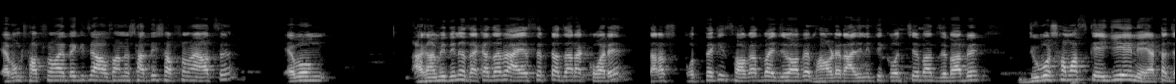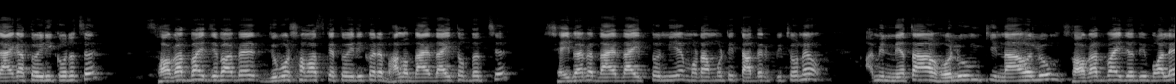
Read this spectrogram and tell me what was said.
এবং সবসময় দেখেছি আহসানের সাথেই সবসময় আছে এবং আগামী দিনে দেখা যাবে আইএসএফটা যারা করে তারা প্রত্যেকেই সৌগাত ভাই যেভাবে ভাঁড়ে রাজনীতি করছে বা যেভাবে যুব সমাজকে এগিয়ে নিয়ে একটা জায়গা তৈরি করেছে সৌগাত ভাই যেভাবে যুব সমাজকে তৈরি করে ভালো দায় দায়িত্ব দিচ্ছে সেইভাবে দায় দায়িত্ব নিয়ে মোটামুটি তাদের পিছনেও আমি নেতা হলুম কি না হলুম সৌগাত ভাই যদি বলে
